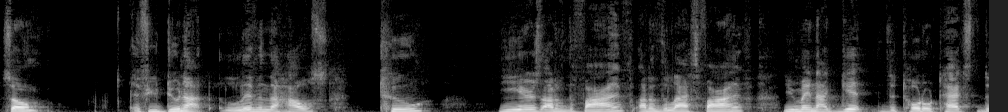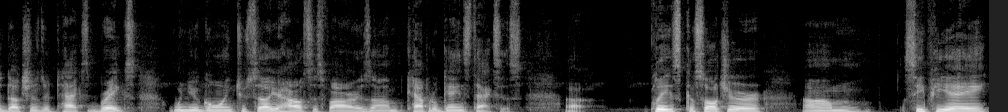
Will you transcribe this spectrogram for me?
So, if you do not live in the house two years out of the five, out of the last five, you may not get the total tax deductions or tax breaks when you're going to sell your house as far as um, capital gains taxes. Uh, please consult your um, CPA,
